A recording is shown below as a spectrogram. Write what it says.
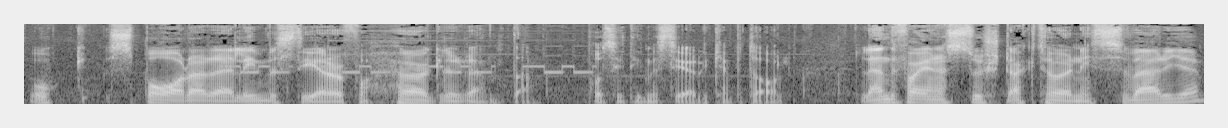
och sparare eller investerare att få högre ränta på sitt investerade kapital. Lendify är den största aktören i Sverige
